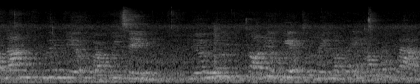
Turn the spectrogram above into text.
món ăn nguyên liệu và quy trình. Nếu như có điều kiện thì mình có thể học cách làm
